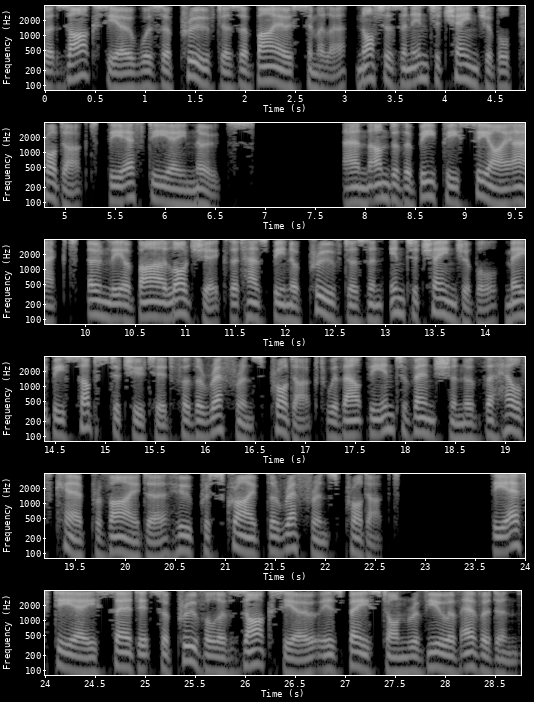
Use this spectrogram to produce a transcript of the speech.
but Zarxio was approved as a biosimilar, not as an interchangeable product, the FDA notes. And under the BPCI Act, only a biologic that has been approved as an interchangeable may be substituted for the reference product without the intervention of the health care provider who prescribed the reference product. The FDA said its approval of Zarxio is based on review of evidence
